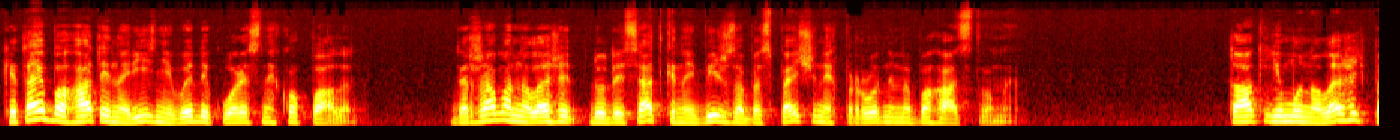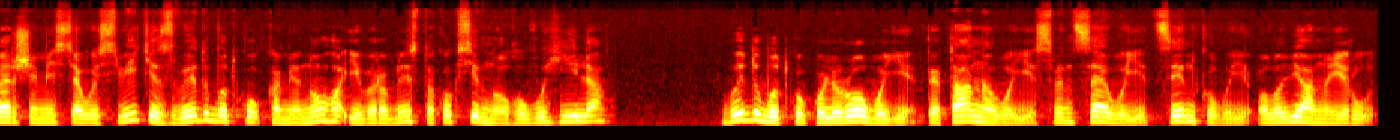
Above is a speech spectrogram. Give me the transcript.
Китай багатий на різні види корисних копалин. Держава належить до десятки найбільш забезпечених природними багатствами. Так, йому належать перші місця у світі з видобутку кам'яного і виробництва коксівного вугілля, видобутку кольорової, титанової, свинцевої, цинкової, олов'яної руд.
